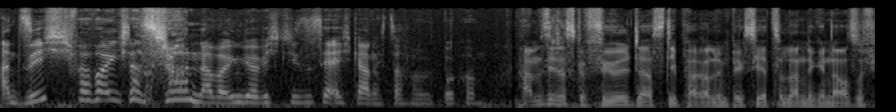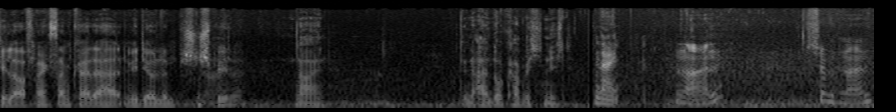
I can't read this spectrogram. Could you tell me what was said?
an sich verfolge ich das schon, aber irgendwie habe ich dieses Jahr echt gar nichts davon mitbekommen. Haben Sie das Gefühl, dass die Paralympics hierzulande genauso viel Aufmerksamkeit erhalten wie die Olympischen Spiele? Nein. Den Eindruck habe ich nicht. Nein. Nein. Stimmt, nein.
